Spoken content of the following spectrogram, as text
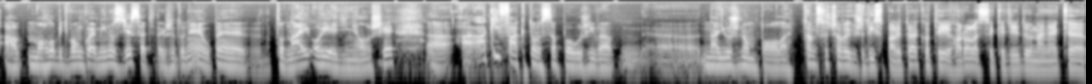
A mohlo byť vonku aj minus 10, takže to nie je úplne to najojedinelšie. A, a aký faktor sa používa e, na južnom pole? Tam sa človek vždy spali. To je ako tí horolesy, keď idú na nejaké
